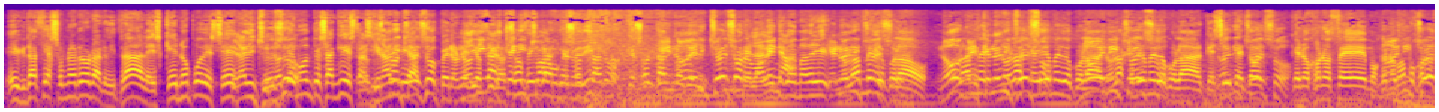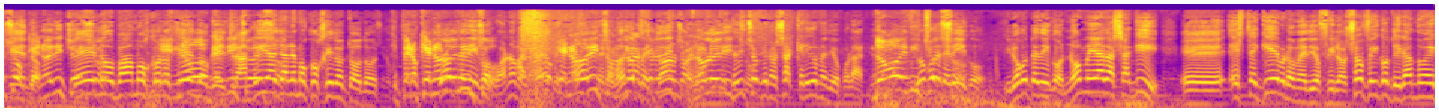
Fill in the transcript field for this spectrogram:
es gracias a un error arbitral. Es que no puede ser. ¿Quién ha dicho Y no eso? te montes aquí estas ¿Pero quién ha dicho eso? Pero no digas que he dicho algo que no he son dicho. tanto- que son Que tanto no he dicho eso, Remolina, de Madrid. que no han dicho medio colado. No, han es que no he dicho has eso. medio colar, No la has querido eso. medio colar. Que No sí, que, que nos conocemos, que No nos vamos conociendo. que no que nos vamos Que conociendo, no que el tranvía ya le hemos cogido todos. Pero que no lo he dicho. bueno, pues claro, que no lo he dicho, no digas que lo he dicho, no lo he Te he dicho. dicho que nos has querido medio colar. No he dicho eso. te digo, y luego te digo, no me hagas aquí eh, este quiebro medio filosófico tirando de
